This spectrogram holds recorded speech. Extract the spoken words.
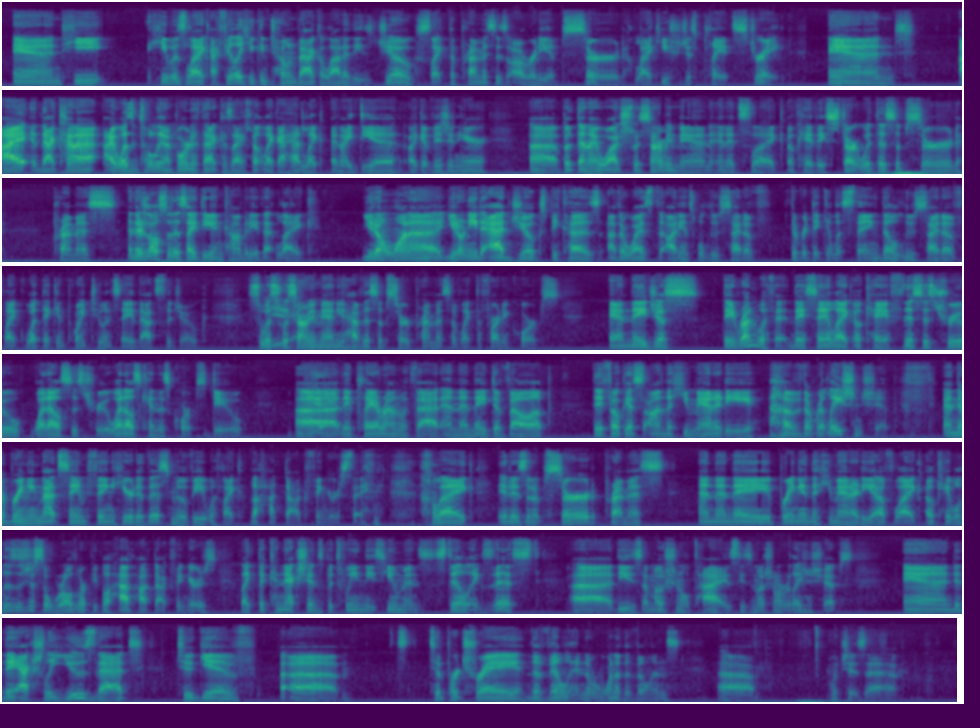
and he he was like, I feel like you can tone back a lot of these jokes. Like the premise is already absurd. Like you should just play it straight. And I that kind of I wasn't totally on board with that because I felt like I had like an idea, like a vision here. Uh, but then I watched Swiss Army Man, and it's like, okay, they start with this absurd premise, and there's also this idea in comedy that like you don't want to, you don't need to add jokes because otherwise the audience will lose sight of the ridiculous thing. They'll lose sight of like what they can point to and say that's the joke. So with Swiss Army Man, you have this absurd premise of like the farting corpse, and they just they run with it. They say like, okay, if this is true, what else is true? What else can this corpse do? Uh, Yeah. They play around with that, and then they develop. They focus on the humanity of the relationship, and they're bringing that same thing here to this movie with like the hot dog fingers thing. like it is an absurd premise, and then they bring in the humanity of like, okay, well, this is just a world where people have hot dog fingers. Like the connections between these humans still exist. Uh, these emotional ties, these emotional relationships, and they actually use that to give um to portray the villain or one of the villains, uh, which is uh,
